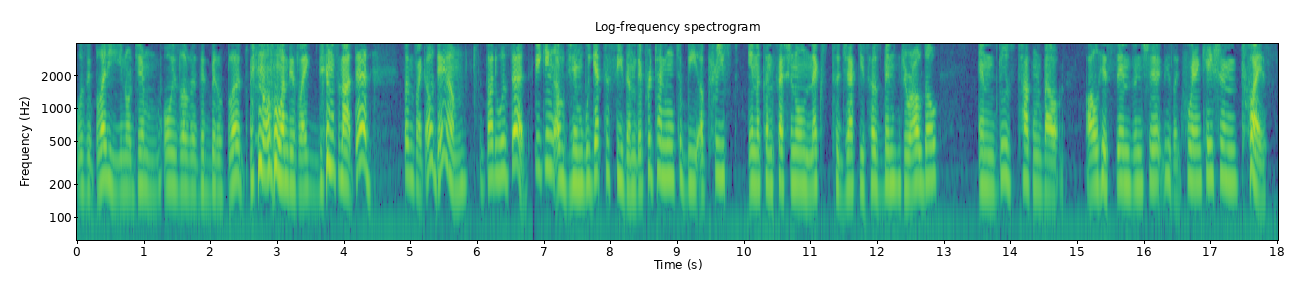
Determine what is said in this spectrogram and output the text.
Was it bloody? You know, Jim always loved a good bit of blood. And Oluwande's like, Jim's not dead. Ben's like, oh damn, I thought he was dead. Speaking of Jim, we get to see them. They're pretending to be a priest in a confessional next to Jackie's husband, Geraldo. And dude's talking about all his sins and shit. He's like, fornication twice.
